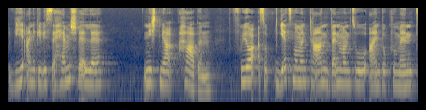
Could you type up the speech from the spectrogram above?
wie eine gewisse Hemmschwelle nicht mehr haben. Früher, also jetzt momentan, wenn man so ein Dokument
